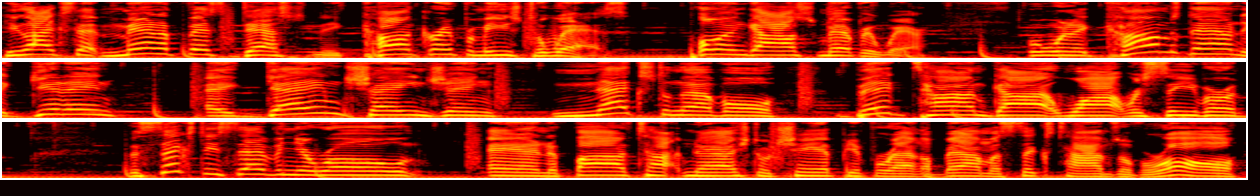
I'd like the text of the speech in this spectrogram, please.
He likes that manifest destiny, conquering from east to west, pulling guys from everywhere. But when it comes down to getting a game changing, next level big time guy wide receiver. The 67 year old and a five time national champion for Alabama, six times overall,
